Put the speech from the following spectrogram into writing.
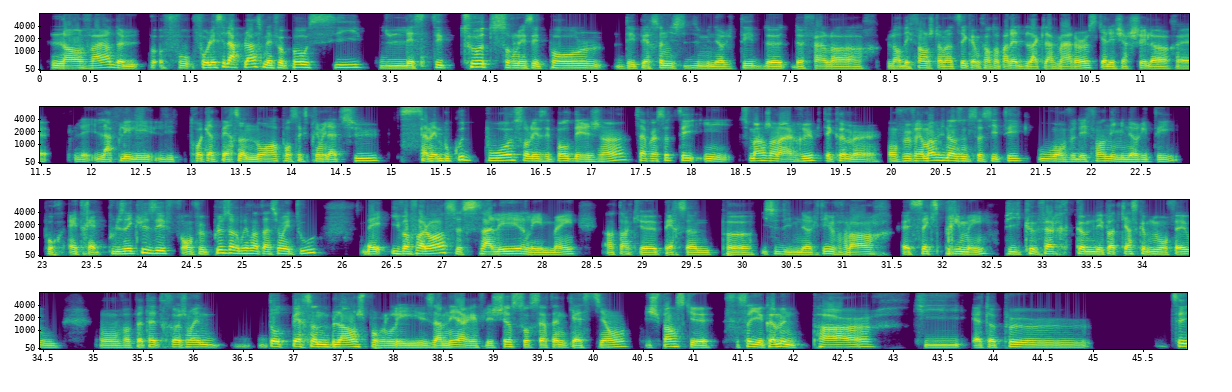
l'envers le, de. Faut, faut laisser la place, mais il ne faut pas aussi laisser tout sur les épaules des personnes issues d'une minorité de, faire leur, leur défense, justement. Tu comme quand on parlait de Black Lives Matter, qui allait chercher leur. Euh, l'appeler les, les 3-4 personnes noires pour s'exprimer là-dessus. Ça met beaucoup de poids sur les épaules des gens. après ça, tu marches dans la rue, puis tu es comme un. On veut vraiment vivre dans une société où on veut défendre les minorités pour être plus inclusif. On veut plus de représentation et tout ben, il va falloir se salir les mains en tant que personne pas issue des minorités. Il va falloir euh, s'exprimer, puis que faire comme des podcasts comme nous on fait, où on va peut-être rejoindre d'autres personnes blanches pour les amener à réfléchir sur certaines questions. Puis je pense que c'est ça, il y a comme une peur qui est un peu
